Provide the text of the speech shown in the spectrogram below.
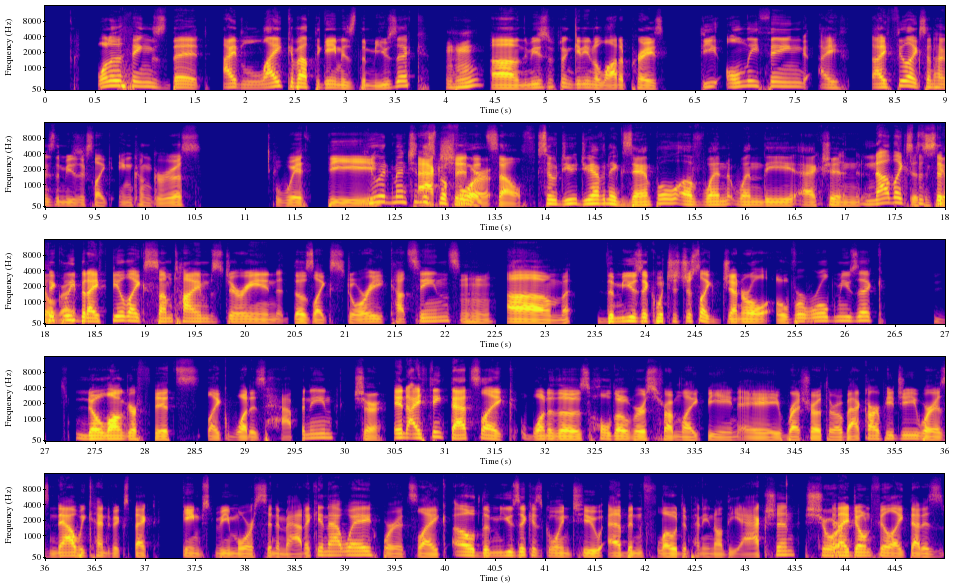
One of the things that I like about the game is the music. mm-hmm. Um, the music's been getting a lot of praise. The only thing I I feel like sometimes the music's like incongruous with the you had mentioned this before itself. so do you, do you have an example of when when the action Not like specifically, right. but I feel like sometimes during those like story cutscenes, mm-hmm. um, the music, which is just like general overworld music, no longer fits like what is happening. sure And I think that's like one of those holdovers from like being a retro throwback RPG, whereas now we kind of expect games to be more cinematic in that way, where it's like, oh, the music is going to ebb and flow depending on the action. sure And I don't feel like that is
